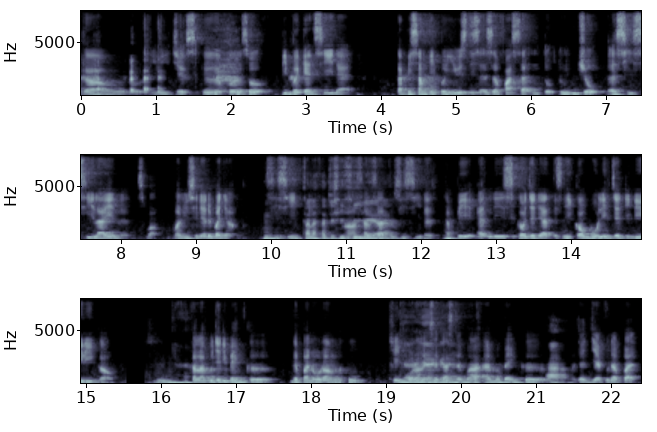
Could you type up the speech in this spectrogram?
kau religious ke apa. So people can see that. Tapi some people use this as a fasad untuk tunjuk a sisi lain sebab manusia ni ada banyak Hmm. sisi Salah satu sisi Ah, dia. salah satu sisi dan tapi at least kau jadi artis ni kau boleh jadi diri kau Hmm. kalau aku jadi banker depan orang aku treat Ya, orang ya, as a kena. customer I'm a banker Ah. janji aku dapat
